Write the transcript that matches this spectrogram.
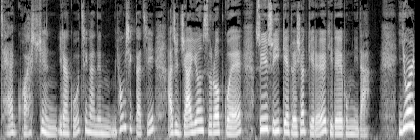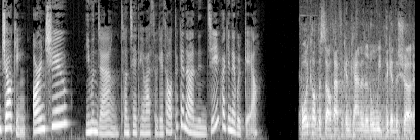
tag question이라고 칭하는 형식까지 아주 자연스럽게 쓰일 수 있게 되셨기를 기대해 봅니다. You're joking, aren't you? 이 문장 전체 대화 속에서 어떻게 나왔는지 확인해 볼게요. Boycott the South African candidate or we pick at the show.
